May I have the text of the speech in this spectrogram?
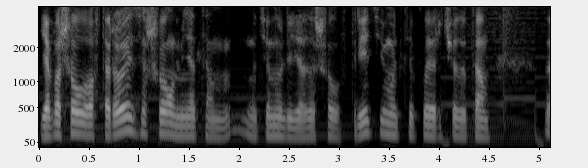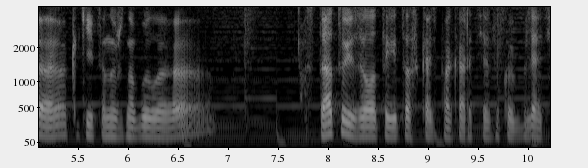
Я пошел во второй, зашел, меня там натянули, я зашел в третий мультиплеер, что-то там э, какие-то нужно было э, статуи золотые таскать по карте. Я такой, блядь,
